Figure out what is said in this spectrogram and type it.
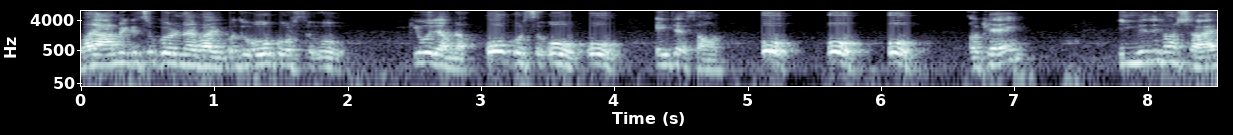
ভাই, আমি কিছু করি না ভাই, ও করছে, ও। কি বলি আমরা? ও করছে, ও ও। এইটা সাউন্ড ওকে ইংরেজি ভাষায়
